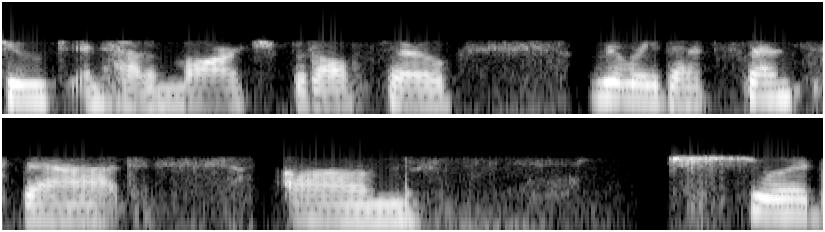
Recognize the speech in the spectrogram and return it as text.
shoot and how to march, but also really that sense that um, should,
